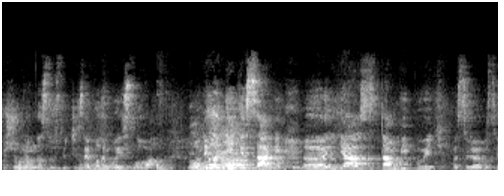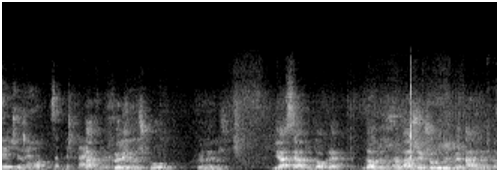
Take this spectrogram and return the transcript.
пішов нам на зустріч. Це були мої слова. Ну, Вони одні й ті самі. Е, Я дам відповідь Василю Васильовичу на його запитання. Так, хвилиночку, хвилиночку. Я сяду, добре? Добре. А далі, якщо будуть питання, то.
